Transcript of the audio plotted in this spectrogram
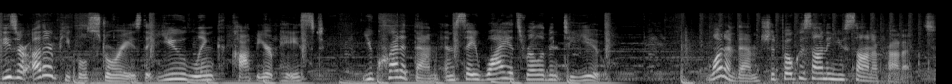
These are other people's stories that you link, copy, or paste. You credit them and say why it's relevant to you. One of them should focus on a USANA product.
